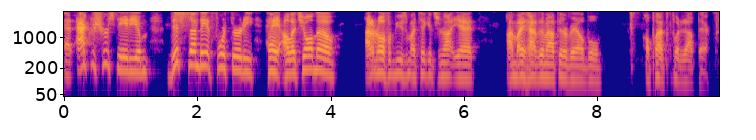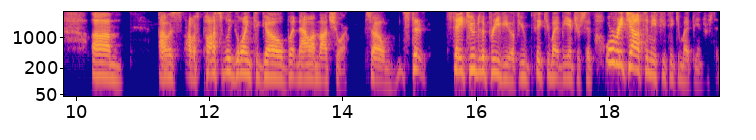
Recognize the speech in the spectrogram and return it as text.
at Acrisure Stadium this Sunday at 4:30. Hey, I'll let you all know. I don't know if I'm using my tickets or not yet. I might have them out there available. I'll have to put it out there. Um, I was I was possibly going to go, but now I'm not sure. So st- stay tuned to the preview if you think you might be interested, or reach out to me if you think you might be interested.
